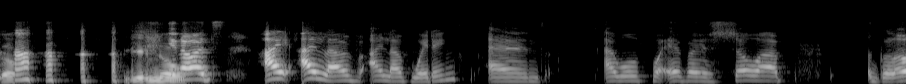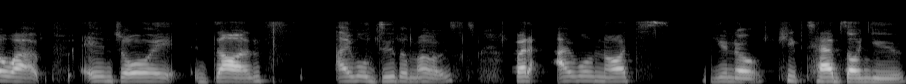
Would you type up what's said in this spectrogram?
So you know, you know it's i i love i love weddings and i will forever show up glow up enjoy dance i will do the most but i will not you know keep tabs on you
